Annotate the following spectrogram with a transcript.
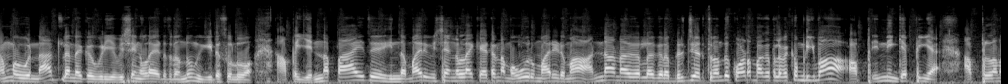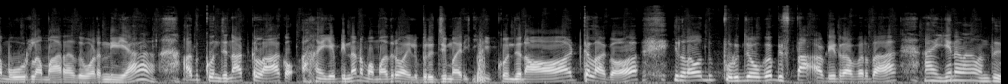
நம்ம ஒரு நாட்டில் நடக்கக்கூடிய விஷயங்கள்லாம் எடுத்துகிட்டு வந்து உங்ககிட்ட சொல்லுவோம். அப்போ என்னப்பா இது? இந்த மாதிரி விஷயம் விஷயங்கள்லாம் கேட்டால் நம்ம ஊர் மாறிடுமா? அண்ணா நகரில் இருக்கிற பிரிட்ஜ் எடுத்துகிட்டு வந்து கோடம்பாக்கத்தில் வைக்க முடியுமா? அப்படின்னு நீங்கள் கேட்பீங்க அப்போல்லாம் நம்ம ஊரில் மாறாது உடனேயா? அது கொஞ்ச நாட்கள் ஆகும். எப்படின்னா நம்ம மதுரை ஆயில் பிரிட்ஜ் மாதிரி. கொஞ்ச நாட்கள் ஆகும். இதெல்லாம் வந்து புரிஞ்சவங்க பிஸ்தா அப்படின்ற மாதிரி தான். என்னென்னா என்னன்னா வந்து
